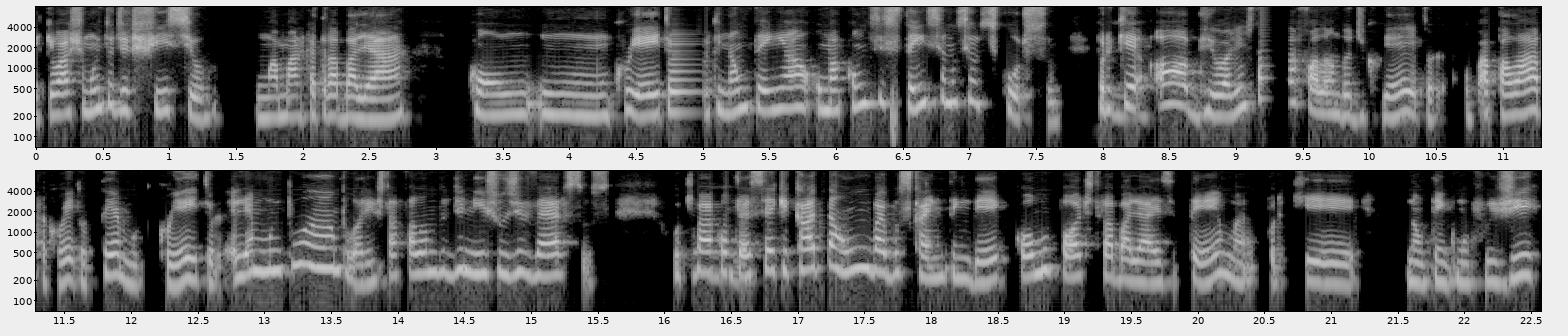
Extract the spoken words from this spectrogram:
é que eu acho muito difícil uma marca trabalhar com um creator que não tenha uma consistência no seu discurso. Porque, uhum. óbvio, a gente está falando de creator, a palavra creator, o termo creator, ele é muito amplo, a gente está falando de nichos diversos. O que vai uhum. acontecer é que cada um vai buscar entender como pode trabalhar esse tema, porque não tem como fugir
